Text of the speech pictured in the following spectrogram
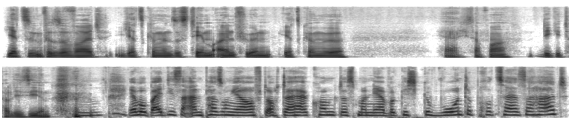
jetzt sind wir soweit, jetzt können wir ein System einführen, jetzt können wir ja, ich sag mal, digitalisieren. Mhm. Ja, wobei diese Anpassung ja oft auch daher kommt, dass man ja wirklich gewohnte Prozesse hat.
